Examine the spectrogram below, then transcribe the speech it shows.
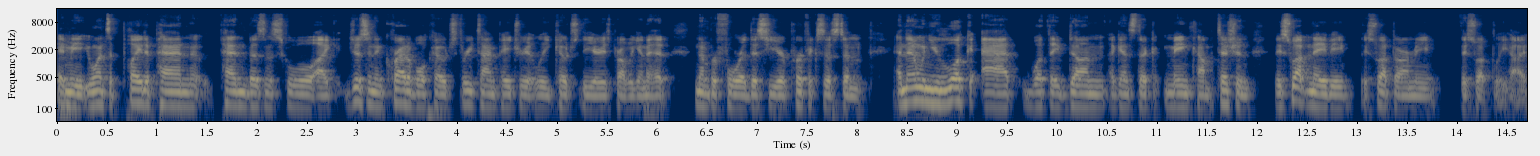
I mean, he went to play to Penn, Penn Business School, like just an incredible coach, three time Patriot League coach of the year. He's probably going to hit number four this year. Perfect system. And then when you look at what they've done against their main competition, they swept Navy, they swept Army, they swept Lehigh.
